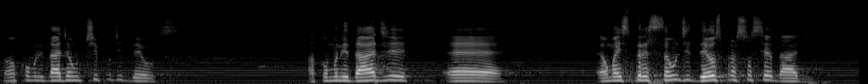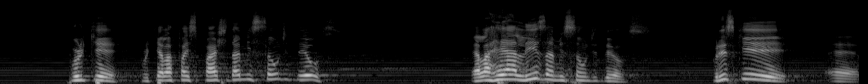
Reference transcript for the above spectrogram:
Então a comunidade é um tipo de Deus. A comunidade é, é uma expressão de Deus para a sociedade. Por quê? Porque ela faz parte da missão de Deus. Ela realiza a missão de Deus. Por isso que é,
